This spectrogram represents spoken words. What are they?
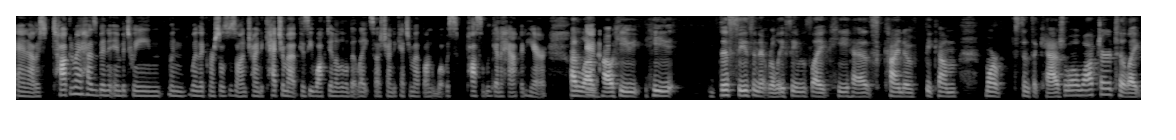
and I was talking to my husband in between when when the commercials was on, trying to catch him up because he walked in a little bit late. So I was trying to catch him up on what was possibly going to happen here. I love and, how he he this season it really seems like he has kind of become more since a casual watcher to like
